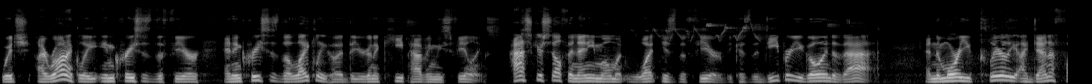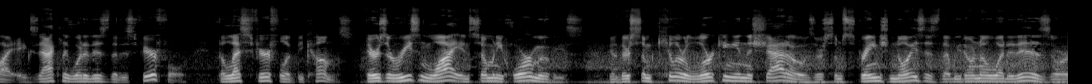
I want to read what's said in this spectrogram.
which ironically increases the fear and increases the likelihood that you're going to keep having these feelings. Ask yourself in any moment, what is the fear? Because the deeper you go into that, and the more you clearly identify exactly what it is that is fearful, the less fearful it becomes. There's a reason why in so many horror movies, you know, there's some killer lurking in the shadows or some strange noises that we don't know what it is or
